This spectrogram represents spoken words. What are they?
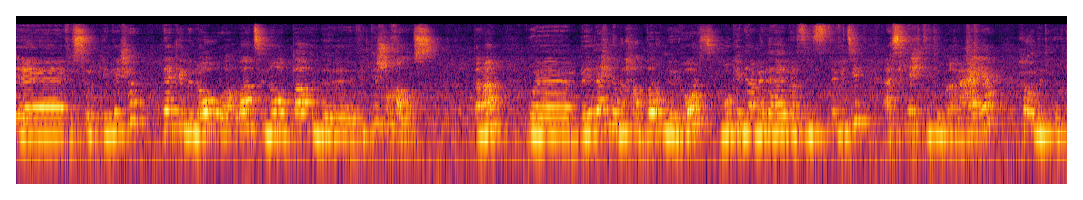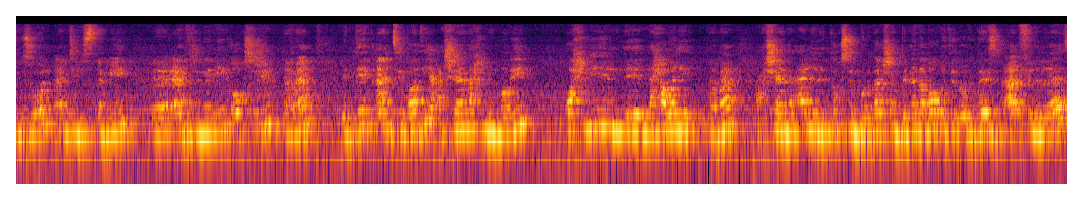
آه في ال circulation لكن اللي هو once إن هو bound في ال tissue خلاص. تمام؟ وإحنا بنحضره من ال horse ممكن نعمل له hypersensitivity أسلحتي تبقى معايا. حقنة كورتيزول antihistamine ادرينالين اكسجين تمام؟ اديت antibody عشان أحمي المريض وأحمي اللي حواليه. تمام؟ عشان أقلل ال toxin production بإن أنا أموت ال organism أقفل الغاز.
